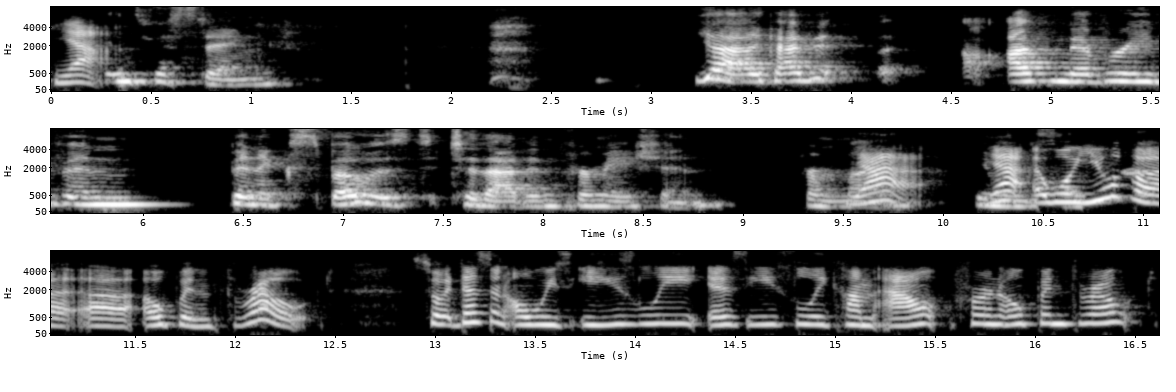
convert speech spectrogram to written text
Yeah. Interesting. Yeah, like I uh, I've never even been exposed to that information from my yeah yeah well you have a, a, open throat so it doesn't always easily as easily come out for an open throat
